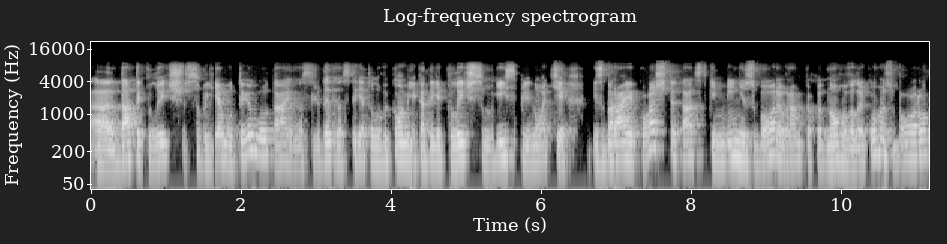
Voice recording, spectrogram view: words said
е, дати клич своєму тилу. Та і в нас людина стає тиловиком, яка дає клич своїй спільноті і збирає кошти. Та це такі міні-збори в рамках одного великого збору.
